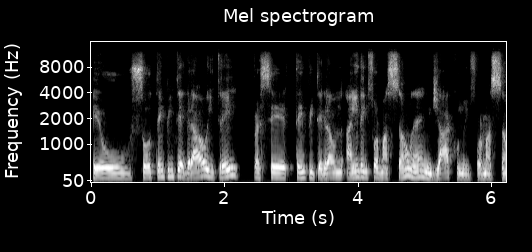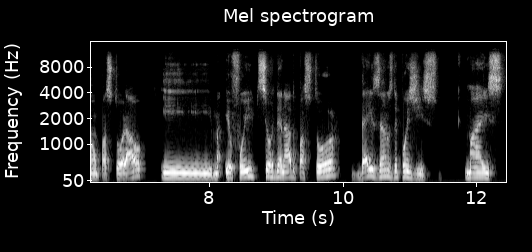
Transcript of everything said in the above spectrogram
eu sou tempo integral, entrei para ser tempo integral ainda em formação, né, um diácono em formação pastoral, e eu fui ser ordenado pastor dez anos depois disso. Mas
